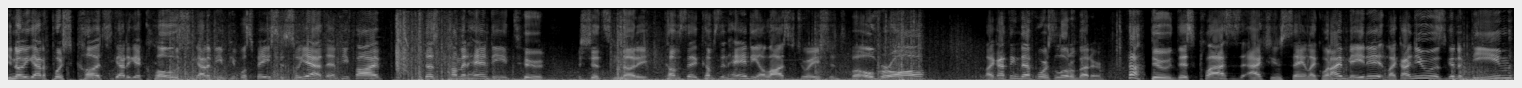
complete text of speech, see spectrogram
you know, you got to push cuts. You got to get close. You got to be in people's faces. So yeah, the MP5 does come in handy, dude. This shit's nutty. Comes in, comes in handy a lot of situations. But overall, like, I think that force is a little better. dude, this class is actually insane. Like, when I made it, like, I knew it was going to beam.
